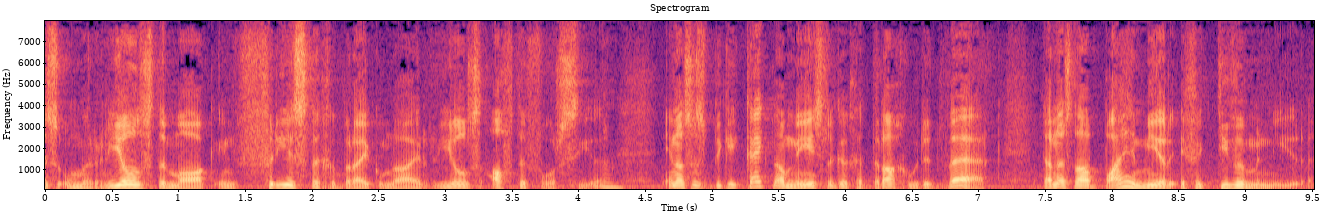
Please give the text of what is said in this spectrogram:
is om reëls te maak en vrees te gebruik om daai reëls af te forceer. Mm. En as ons bietjie kyk na menslike gedrag hoe dit werk, dan is daar baie meer effektiewe maniere.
